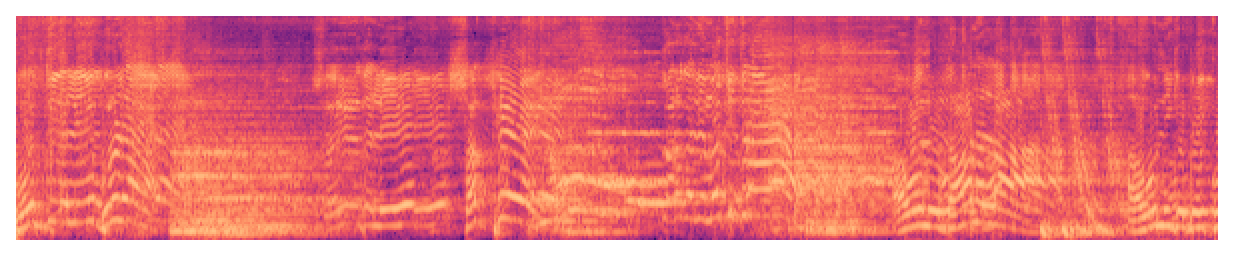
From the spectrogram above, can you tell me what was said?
ಬುದ್ಧಿಯಲ್ಲಿ ಬುರುಡ. ಶರೀರದಲ್ಲಿ ಶಕ್ತಿ. ಕರದಲ್ಲಿ ಮಚ್ಚಿದ್ರ ಅವನು ದಾನಲ್ಲ. ಅವನಿಗೆ ಬೇಕು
